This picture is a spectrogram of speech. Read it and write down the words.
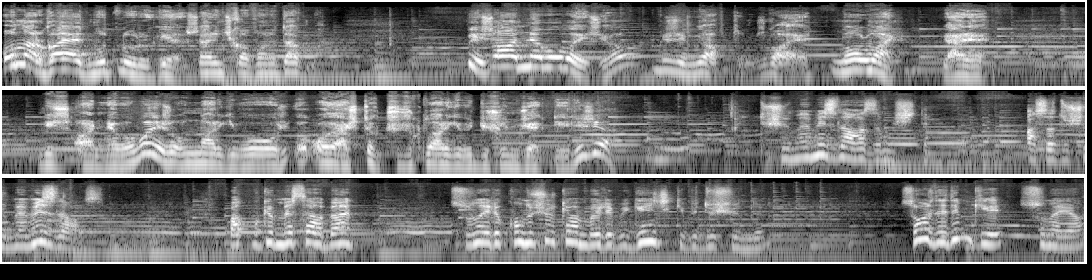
onlar gayet mutlu Rukiye. Sen hiç kafanı takma. Biz anne babayız ya. Bizim yaptığımız gayet normal. Yani biz anne babayız. Onlar gibi o, o yaştaki çocuklar gibi düşünecek değiliz ya. Düşünmemiz lazım işte. Asla düşünmemiz lazım. Bak bugün mesela ben Suna ile konuşurken böyle bir genç gibi düşündüm. Sonra dedim ki Suna'ya,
